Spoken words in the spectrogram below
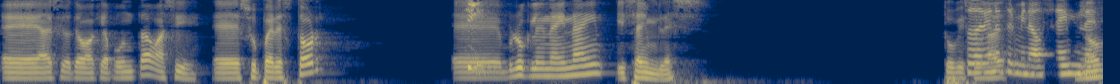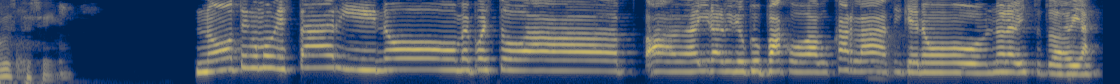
eh, a ver si lo tengo aquí apuntado, así, eh, Superstore, eh, Brooklyn Nine-Nine y Shameless. ¿Tú viste Todavía una no he terminado Shameless. No viste, sí. No tengo Movistar y no me he puesto a, a ir al videoclub Paco a buscarla, así que no, no la he visto todavía.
